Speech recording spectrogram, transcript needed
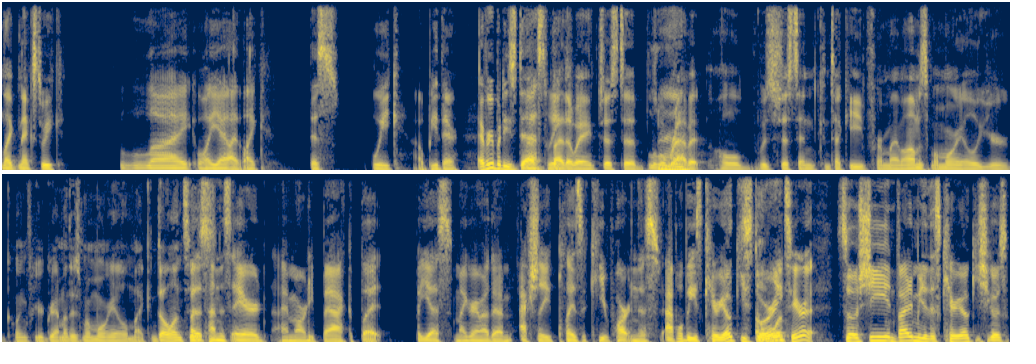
like next week. like well, yeah, like this week I'll be there. Everybody's dead, Last week. by the way. Just a little rabbit hole was just in Kentucky for my mom's memorial. You're going for your grandmother's memorial. My condolences. By the time this aired, I'm already back, but. But yes, my grandmother actually plays a key part in this Applebee's karaoke story. Oh, let's hear it. So she invited me to this karaoke. She goes,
